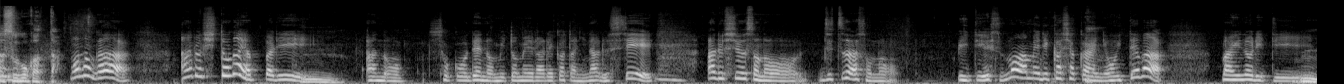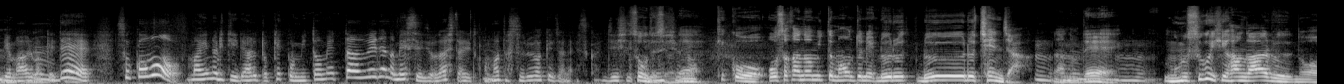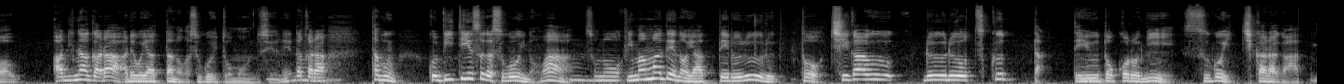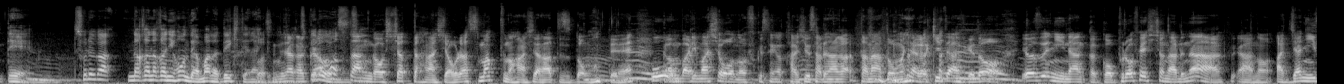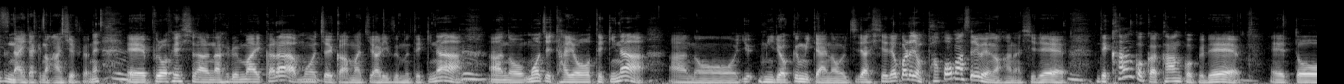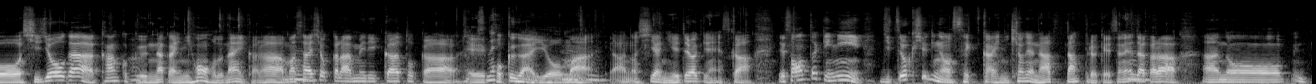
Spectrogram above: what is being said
ものがある人がやっぱり、うん。あのそこでの認められ方になるし、ある種その実はその BTS もアメリカ社会においてはマイノリティでもあるわけで、そこをマイノリティであると結構認めた上でのメッセージを出したりとかまたするわけじゃないですか自主そうですよね。結構、大坂なおみっても本当にルール、ルールチェンジャーなのでうんう、んものすごい批判があるのはありながら、あれをやったのがすごいと思うんですよね。だから、多分、これ BTS がすごいのは、うん。その今までのやってるルールと違うルールを作ってっていうところにすごい力があって、それがなかなか日本ではまだできてないですね。だから、倉本さんがおっしゃった話は、俺は SMAP の話だなってずっと思ってね、うん。頑張りましょうの伏線が回収されなかったなと思いながら聞いたんですけど、要するになんかこう、プロフェッショナルな、あの、あ、ジャニーズ内だけの話ですけどね、えープロフェッショナルな振る舞いから、もうちょいアマチュアリズム的な、あの、もうちょい多様的な、あの、ゆ魅力みたいなのを打ち出して、で、これでもパフォーマンスレベルの話で、で、韓国は韓国で、えっ、と、市場が韓国の中に日本ほどないから、まあ最初からアメリカとか、えーそうですね。国外を、まあ、あの視野に入れてるわけじゃないですか。で、その時に実力主義の世界に基本的にはななってるわけですよね。だから、あのー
